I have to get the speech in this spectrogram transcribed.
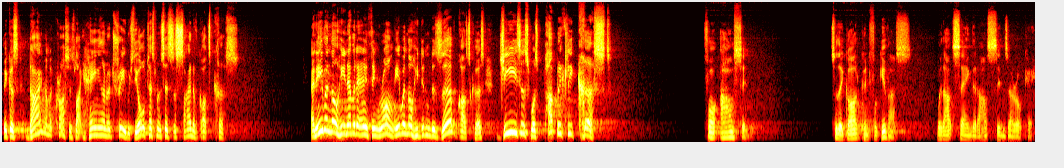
Because dying on the cross is like hanging on a tree, which the Old Testament says is a sign of God's curse. And even though he never did anything wrong, even though he didn't deserve God's curse, Jesus was publicly cursed for our sin so that God can forgive us without saying that our sins are okay.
